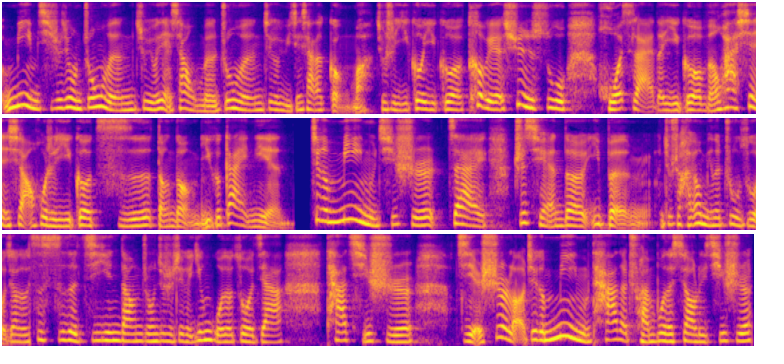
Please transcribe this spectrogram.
meme，其实用中文就有点像我们中文这个语境下的梗嘛，就是一个一个特别迅速火起来的一个文化现象或者一个词等等一个概念。这个 meme 其实，在之前的一本就是很有名的著作，叫做《自私的基因》当中，就是这个英国的作家，他其实解释了这个 meme 它的传播的效率，其实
